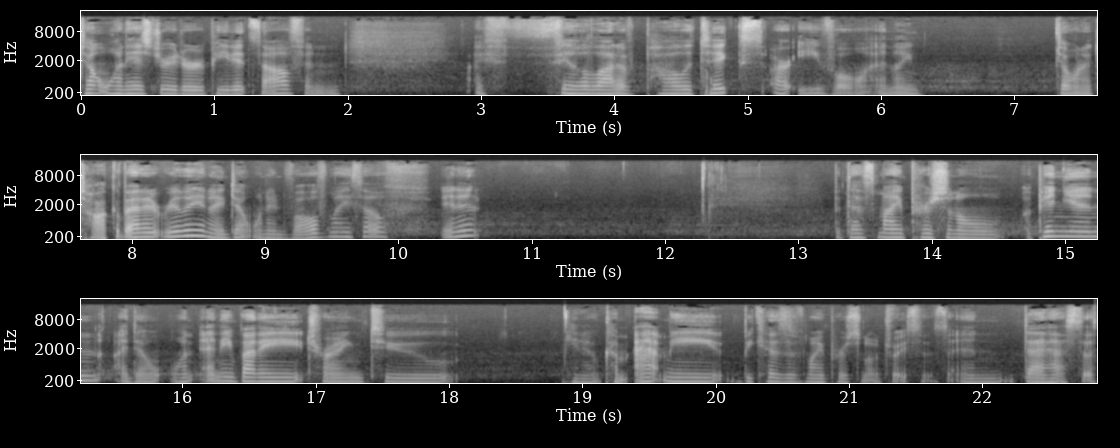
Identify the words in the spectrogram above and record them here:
don't want history to repeat itself. And I feel a lot of politics are evil, and I don't want to talk about it really, and I don't want to involve myself in it. But that's my personal opinion. I don't want anybody trying to, you know, come at me because of my personal choices. And that has to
